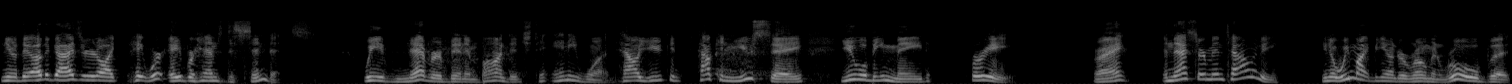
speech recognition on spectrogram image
you know, the other guys are like, "Hey, we're Abraham's descendants. We've never been in bondage to anyone. How you can? How can you say you will be made free?" Right? And that's their mentality. You know, we might be under Roman rule, but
